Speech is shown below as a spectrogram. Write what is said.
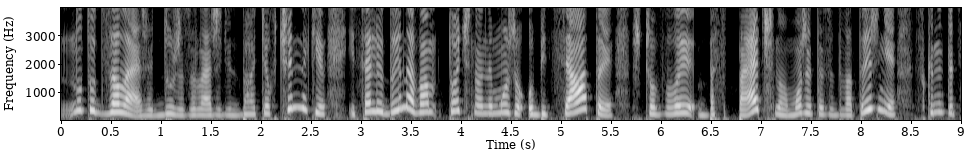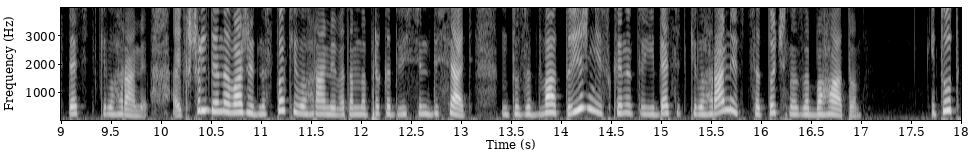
ну тут залежить, дуже залежить від багатьох чинників, і ця людина вам точно не може обіцяти, що ви безпечно можете за два тижні скинути ці 10 кілограмів. А якщо людина важить на 100 кілограмів, а там, наприклад, 80, ну то за два тижні скинути їй 10 кілограмів це точно забагато. І тут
